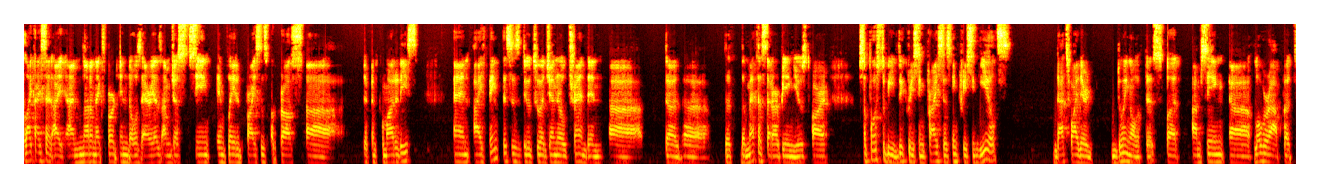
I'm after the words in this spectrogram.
like I said, I, I'm not an expert in those areas. I'm just seeing inflated prices across uh, different commodities. And I think this is due to a general trend in uh, the, the, the, the methods that are being used are supposed to be decreasing prices, increasing yields, that's why they're doing all of this. But I'm seeing uh, lower output,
